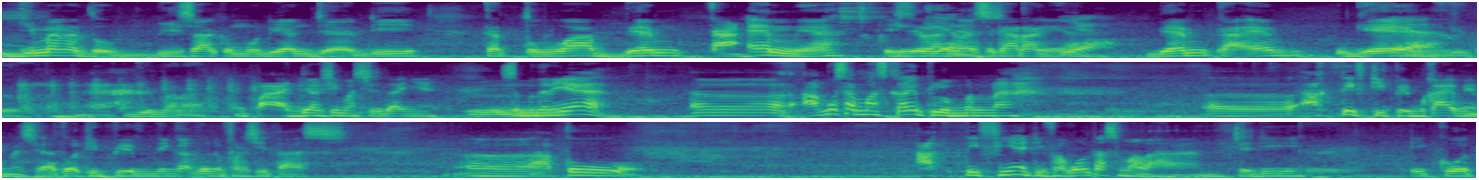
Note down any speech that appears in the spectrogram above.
gimana tuh bisa kemudian jadi ketua BEM KM ya, istilahnya Iya, sekarang ya, Iya. BEM KM UGM Iya. gitu. Nah, Gimana? panjang sih mas ceritanya. Sebenarnya eh, aku sama sekali belum pernah eh, aktif di BMKM ya mas ya, atau di BEM tingkat universitas. Eh, aku aktifnya di fakultas malahan. Jadi ikut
